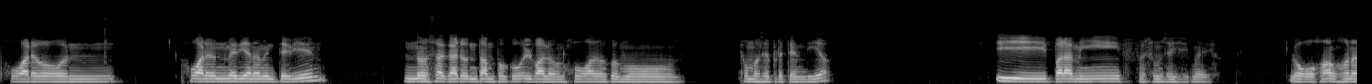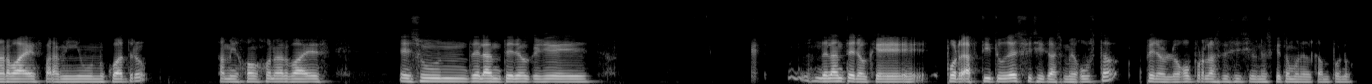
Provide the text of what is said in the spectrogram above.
jugaron jugaron medianamente bien, no sacaron tampoco el balón jugado como, como se pretendía. Y para mí, pues un seis y medio. Luego Juanjo Narváez, para mí un 4. A mí Juanjo Narváez es un delantero que. Delantero que por aptitudes físicas me gusta, pero luego por las decisiones que toma en el campo no.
